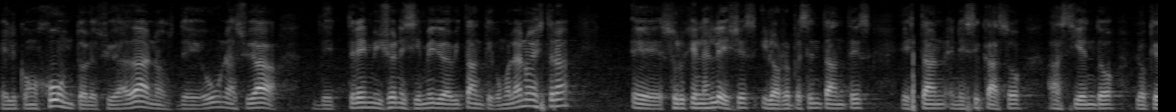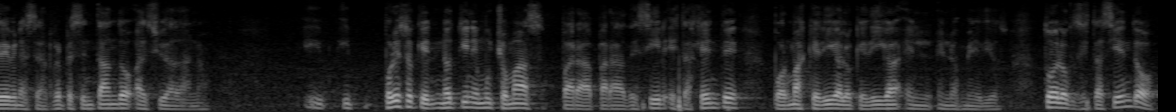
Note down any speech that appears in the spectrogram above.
el conjunto los ciudadanos de una ciudad de tres millones y medio de habitantes como la nuestra, surgen las leyes y los representantes están, en ese caso, haciendo lo que deben hacer, representando al ciudadano. Y, por eso que no tiene mucho más para, para decir esta gente, por más que diga lo que diga en, en los medios. Todo lo que se está haciendo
